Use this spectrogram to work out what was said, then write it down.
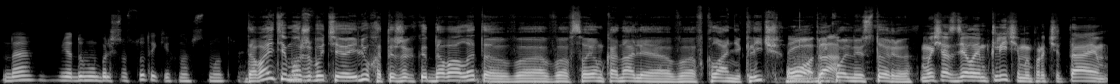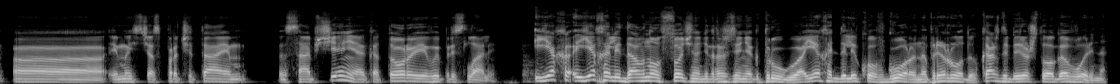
Да, я думаю, большинство таких нас смотрит. Давайте, может быть, э, Илюха, ты же давал это в, в, в своем канале в, в клане Клич, О, да. прикольную историю. Мы сейчас сделаем клич, и мы прочитаем, э, и мы сейчас прочитаем сообщения, которые вы прислали. Ех- ехали давно в Сочи на день рождения к другу, а ехать далеко, в горы, на природу. Каждый берет, что оговорено.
